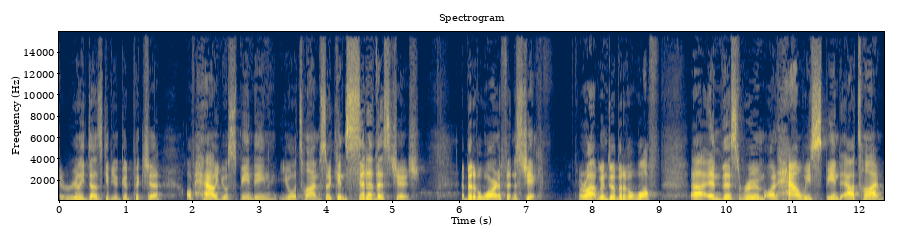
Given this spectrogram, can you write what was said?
it really does give you a good picture of how you're spending your time. So consider this, church, a bit of a warrant of fitness check. All right, we're going to do a bit of a WOF uh, in this room on how we spend our time.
